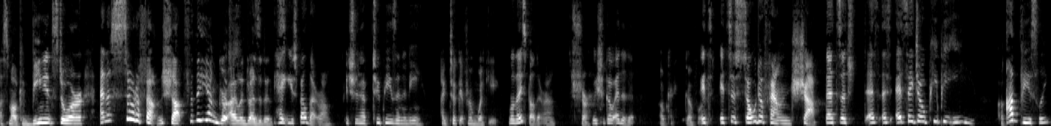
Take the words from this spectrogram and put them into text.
a small convenience store, and a soda fountain shop for the younger island residents. Hey, you spelled that wrong. It should have two P's and an E. I took it from Wiki. Well, they spelled it wrong. Sure. We should go edit it. Okay, go for it. It's it's a soda fountain shop. That's a S H O P P E. Obviously.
